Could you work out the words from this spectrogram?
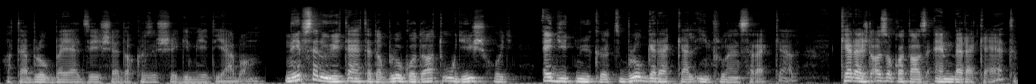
a te blogbejegyzésed a közösségi médiában. Népszerűvé teheted a blogodat úgy is, hogy együttműködsz bloggerekkel, influencerekkel – keresd azokat az embereket,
